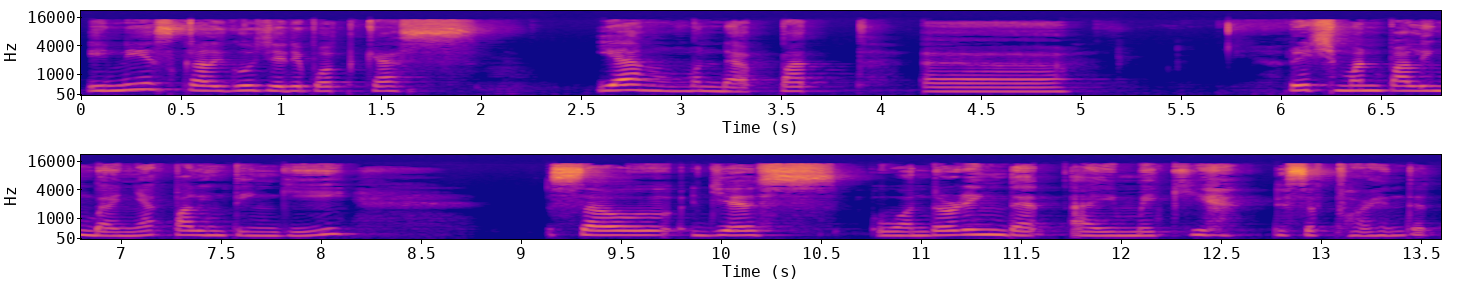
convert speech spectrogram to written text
ini sekaligus jadi podcast yang mendapat uh, Richmond paling banyak, paling tinggi. So just wondering that I make you disappointed.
